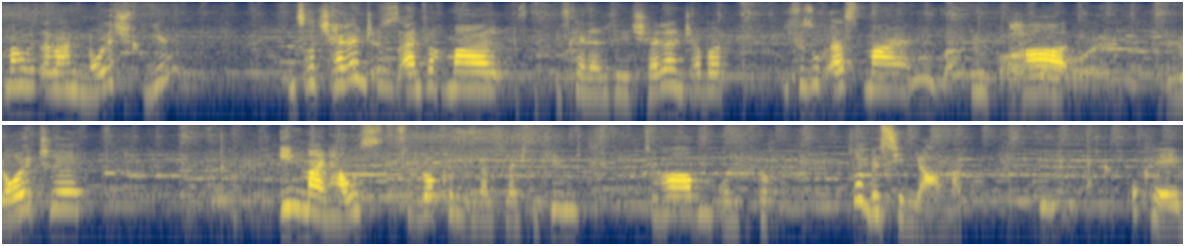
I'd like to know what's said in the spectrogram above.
Machen wir jetzt aber ein neues Spiel. Unsere Challenge ist es einfach mal, es ist keine richtige Challenge, aber ich versuche erstmal ein paar Leute in mein Haus zu locken und dann vielleicht ein Kind zu haben und doch so ein bisschen ja mal. Okay.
